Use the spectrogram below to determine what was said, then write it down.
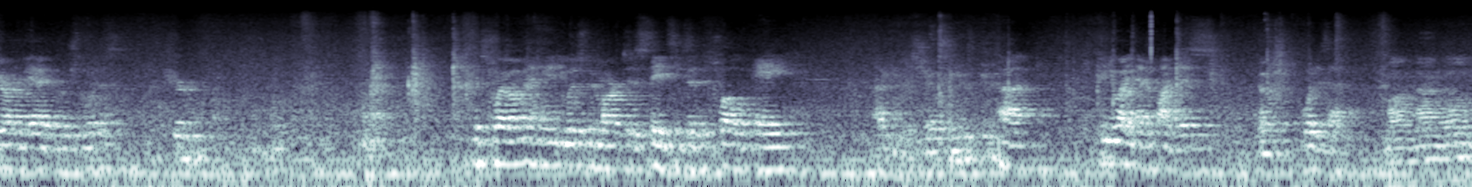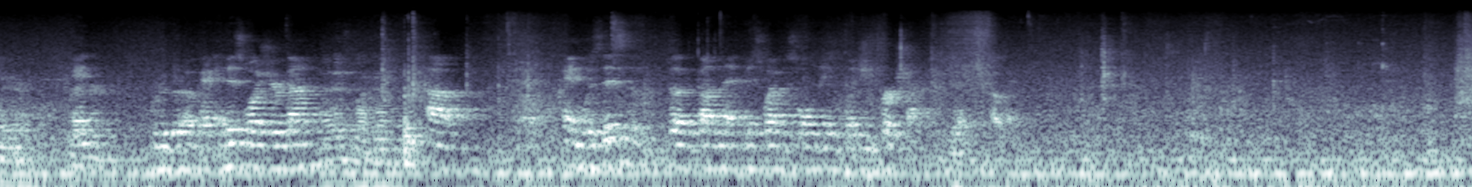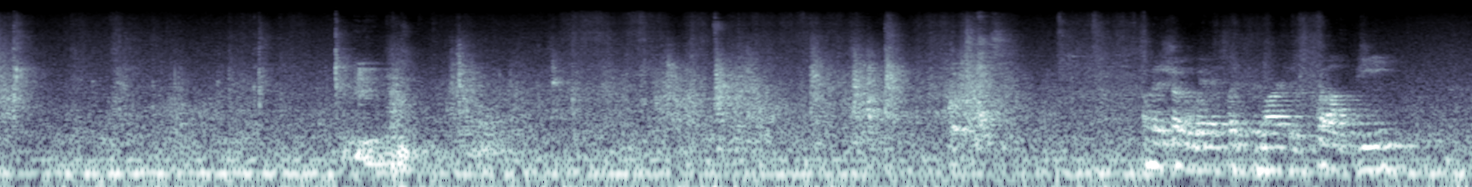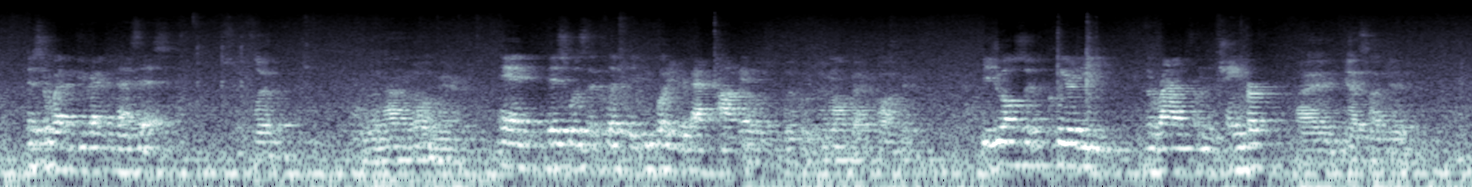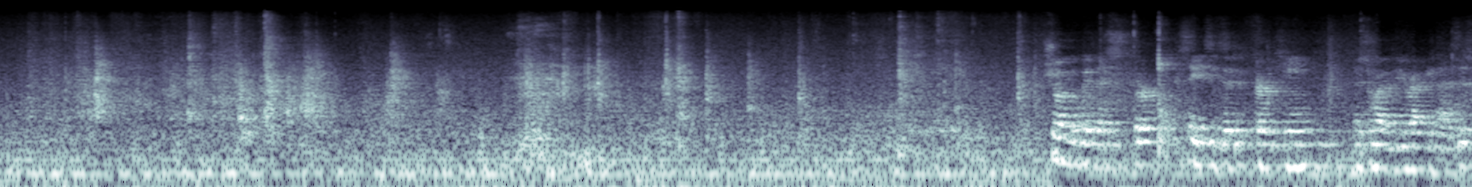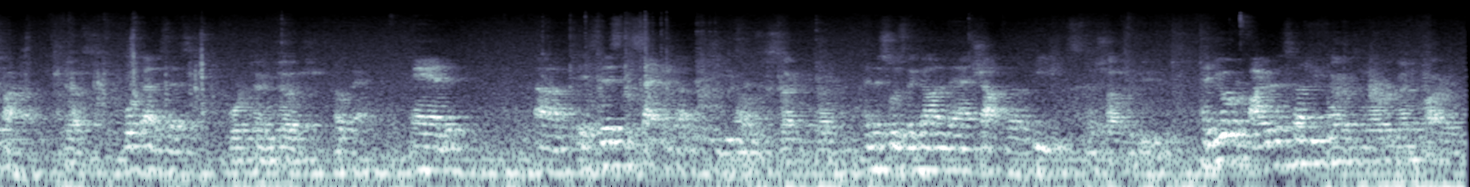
Your Honor, may I approach the witness? Sure. Mr. Webb, I'm going to hand you what's been marked as State's Exhibit 12A. I can just show you. Uh, Can you identify this? That's What is that? my nine millimeter. And- Ruger, okay, and this was your gun? That is my gun. Uh, And was this the the gun that Ms. Webb was holding when she first shot it? Yes. Okay. To show the witness what's been marked as 12B. Mr. Webb, do you recognize this? Clip with a nine millimeter. And this was the clip that you put in your back pocket? was, that was in my back pocket. Did you also clear the, the round from the chamber? I, yes, I did. Showing the witness thir- State's Exhibit 13. Mr. Webb, do you recognize this firearm? Yes. What gun is this? Four-ten judge. Okay. And uh, is this the second gun that you That was used? the second gun. And this was the gun that shot the bees? I shot the bees. Had you ever fired this gun before? Never, never been fired.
